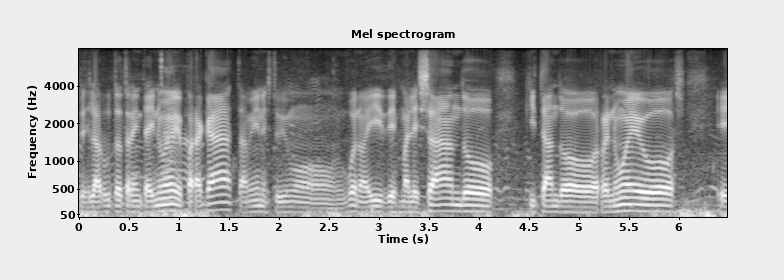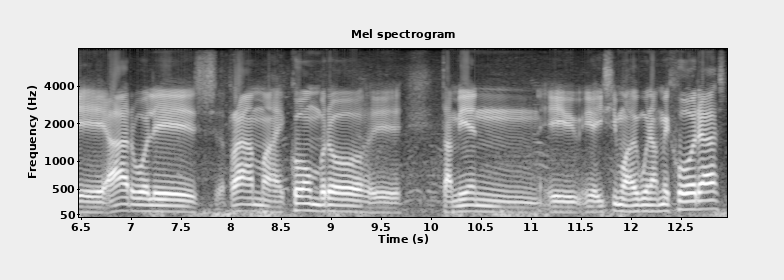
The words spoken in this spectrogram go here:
desde la ruta 39 para acá, también estuvimos bueno, ahí desmalezando, quitando renuevos, eh, árboles, ramas, escombros, eh, también hicimos algunas mejoras.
